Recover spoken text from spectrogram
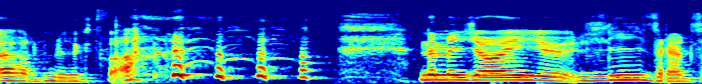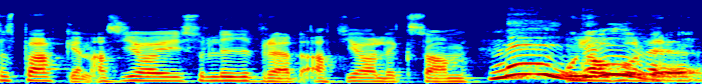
Ödmjukt va? Nej men jag är ju livrädd för spöken. Alltså jag är ju så livrädd att jag liksom... Nej, och jag håller- du?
